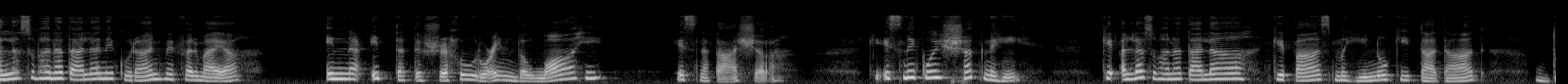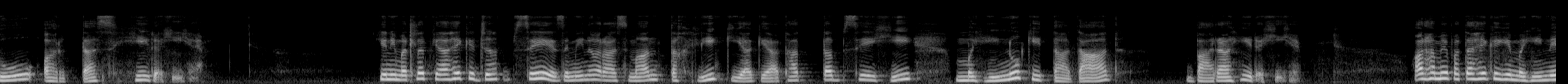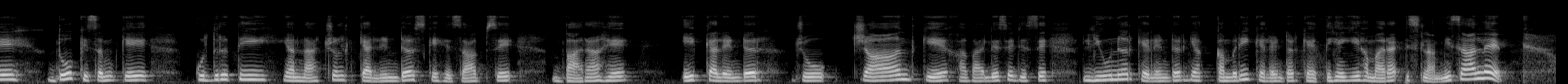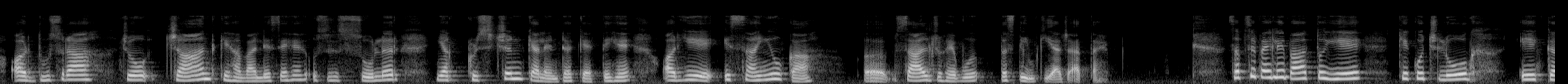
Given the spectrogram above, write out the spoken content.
اللہ سبحانہ تعالیٰ نے قرآن میں فرمایا، ان عدت الشہور عند اللہ حسنت عشرہ کہ اس میں کوئی شک نہیں کہ اللہ سبحانہ تعالیٰ کے پاس مہینوں کی تعداد دو اور دس ہی رہی ہے۔ یعنی مطلب کیا ہے کہ جب سے زمین اور آسمان تخلیق کیا گیا تھا، تب سے ہی مہینوں کی تعداد بارہ ہی رہی ہے۔ اور ہمیں پتہ ہے کہ یہ مہینے دو قسم کے قدرتی یا نیچرل کیلنڈرز کے حساب سے بارہ ہیں۔ ایک کیلنڈر جو چاند کے حوالے سے، جسے لیونر کیلنڈر یا قمری کیلنڈر کہتے ہیں، یہ ہمارا اسلامی سال ہے۔ اور دوسرا جو چاند کے حوالے سے ہے، اسے سولر یا کرسچن کیلنڈر کہتے ہیں۔ اور یہ عیسائیوں کا سال جو ہے، وہ تسلیم کیا جاتا ہے۔ سب سے پہلے بات تو یہ کہ کچھ لوگ ایک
